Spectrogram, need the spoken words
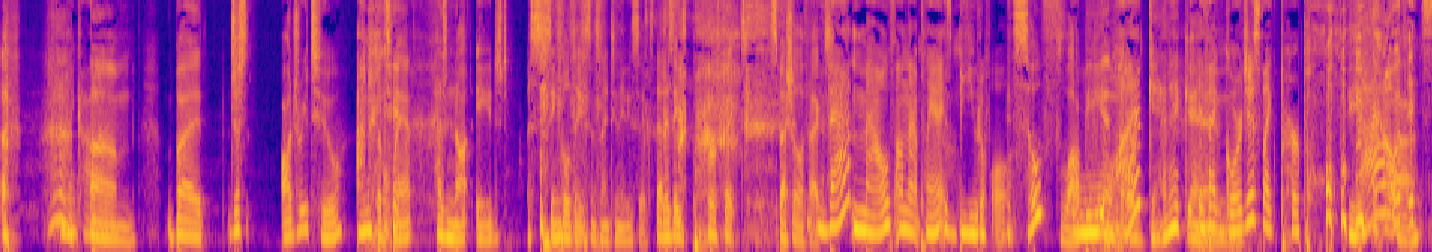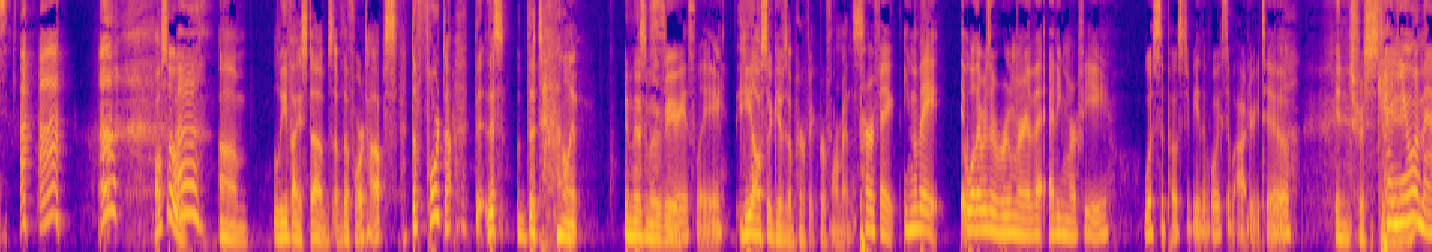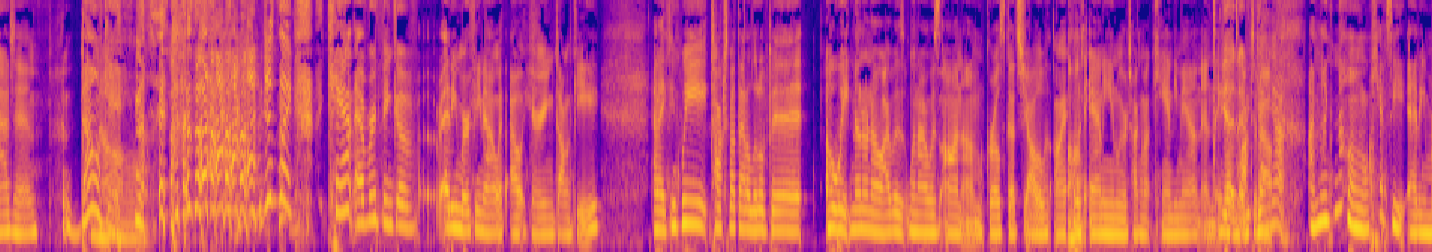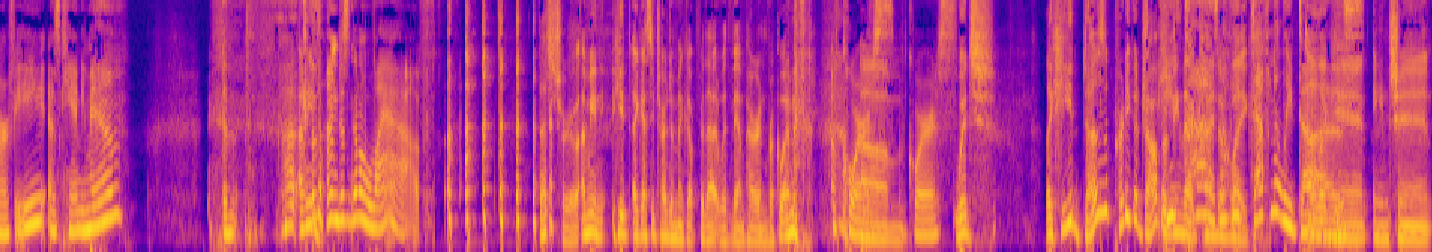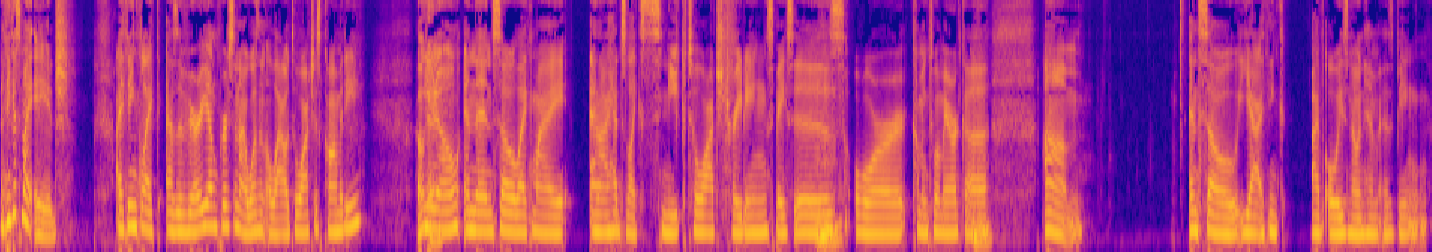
Oh my god. Um, but just Audrey too. Audrey the 2. plant has not aged a single day since 1986. That is a perfect special effect. that mouth on that plant is beautiful. It's so floppy and organic and Is that gorgeous, like purple Yeah. mouth? It's Also, Uh. um, Levi Stubbs of the Four Tops. The Four Top. Th- this the talent in this movie. seriously He also gives a perfect performance. perfect. You know, they, well, there was a rumor that Eddie Murphy was supposed to be the voice of Audrey too. Interesting. Can you imagine? Donkey. No. No, just, I'm just like, I can't ever think of Eddie Murphy now without hearing Donkey. And I think we talked about that a little bit. Oh wait, no, no, no. I was when I was on um, Girls Guts Jala with I with Annie, and we were talking about Candyman, and they Uh-huh. Yeah, had and talked Eddie- yeah, about. yeah. I'm like, no, I can't see Eddie Murphy as Candyman And God, I mean, I'm just gonna laugh. that's true. I mean, he. I guess he tried to make up for that with Vampire in Brooklyn, Of course, Um, of course. which, like, he does a pretty good job of He being that does. kind of No, he like definitely does. elegant, ancient. I think it's my age. I think like as a very young person, I wasn't allowed to watch his comedy, Okay, you know, and then so like my and I had to like sneak to watch Trading Places or Coming to America, um, and so yeah, I think I've always known him as being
